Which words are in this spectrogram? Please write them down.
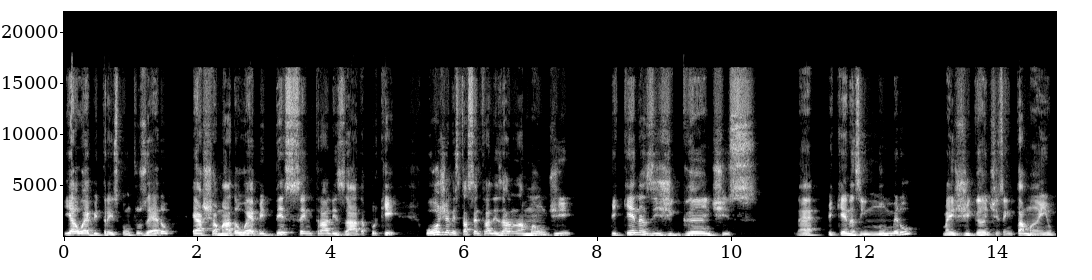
E a Web 3.0 é a chamada web descentralizada. Por quê? Hoje ela está centralizada na mão de pequenas e gigantes, né? Pequenas em número, mas gigantes em tamanho,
